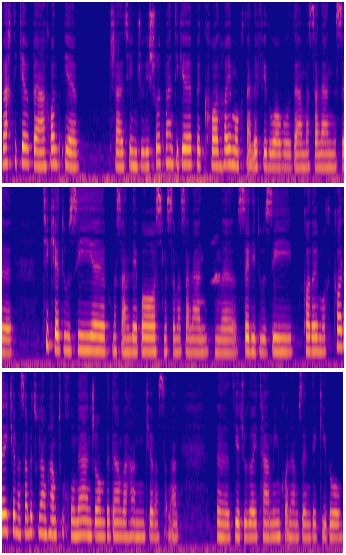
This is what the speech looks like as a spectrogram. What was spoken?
وقتی که به حال یه شرطی اینجوری شد من دیگه به کارهای مختلفی رو آوردم. مثلا مثل تیکه دوزی مثلا لباس مثل مثلا سری دوزی کارهای مخ... کارهایی که مثلا بتونم هم تو خونه انجام بدم و همین که مثلا یه جورایی تامین کنم زندگی رو.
